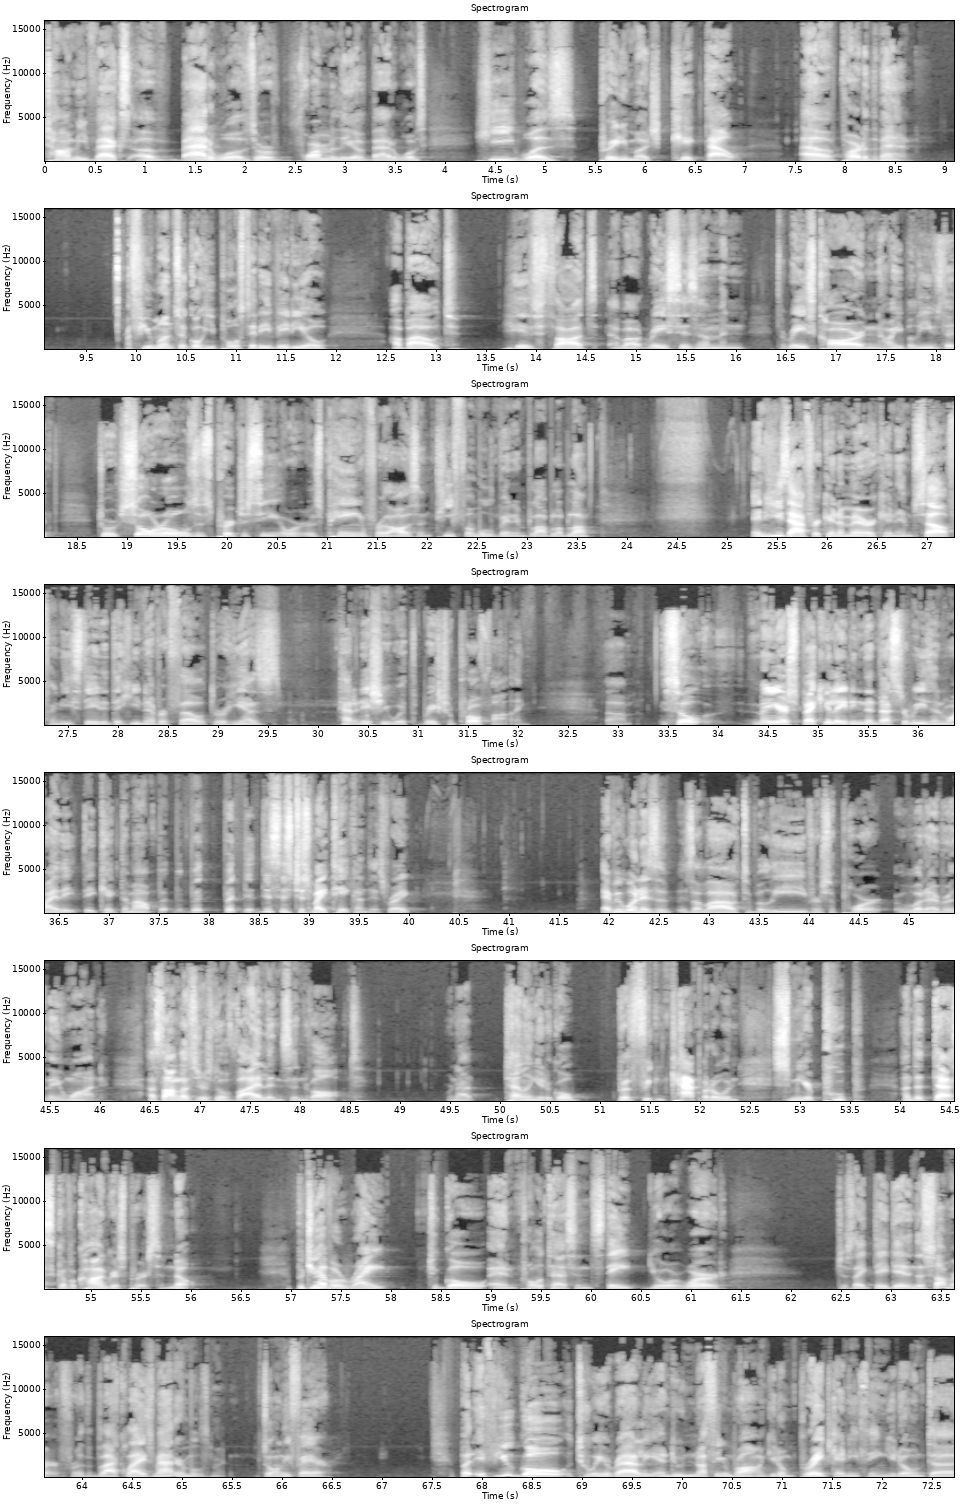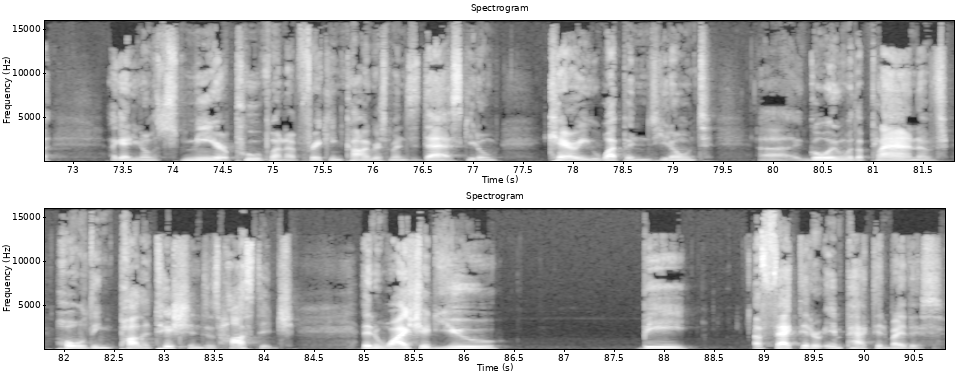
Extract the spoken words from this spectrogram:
Tommy Vext of Bad Wolves, or formerly of Bad Wolves, he was pretty much kicked out uh, part of the band. A few months ago, he posted a video about his thoughts about racism and the race card and how he believes that George Soros is purchasing or is paying for all this Antifa movement and blah, blah, blah. And he's African American himself, and he stated that he never felt or he has had an issue with racial profiling. Um, so many are speculating that that's the reason why they, they kicked him out. But but but this is just my take on this, right? Everyone is is allowed to believe or support whatever they want, as long as there's no violence involved. We're not telling you to go to the freaking Capitol and smear poop on the desk of a congressperson. No, but you have a right to go and protest and state your word just like they did in the summer for the Black Lives Matter movement. It's only fair. But if you go to a rally and do nothing wrong, you don't break anything, you don't, uh, again, you don't smear poop on a freaking congressman's desk, you don't carry weapons, you don't uh, go in with a plan of holding politicians as hostage, then why should you be affected or impacted by this?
